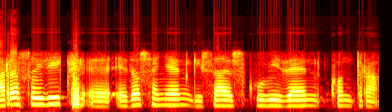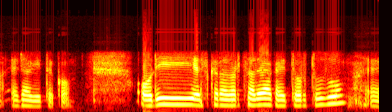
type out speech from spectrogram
arrazoirik e, edozeinen giza eskubideen kontra eragiteko. Hori ezkera bertzaleak aitortu du, e,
